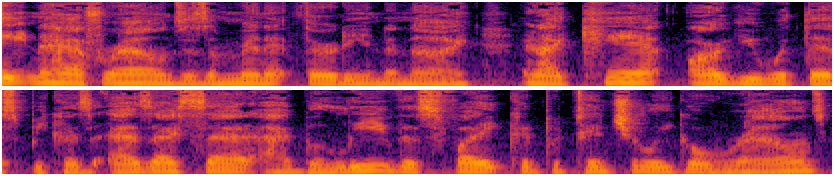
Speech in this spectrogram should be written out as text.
eight and a half rounds is a minute 30 into nine. And I can't argue with this because, as I said, I believe this fight could potentially go rounds.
